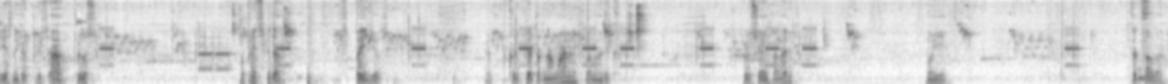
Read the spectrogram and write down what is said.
Интересно, как плюс? А, плюс. Ну, в принципе, да. Пойдет. Калькулятор нормальный, фонарик. Включаем фонарик. Ну и готово.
